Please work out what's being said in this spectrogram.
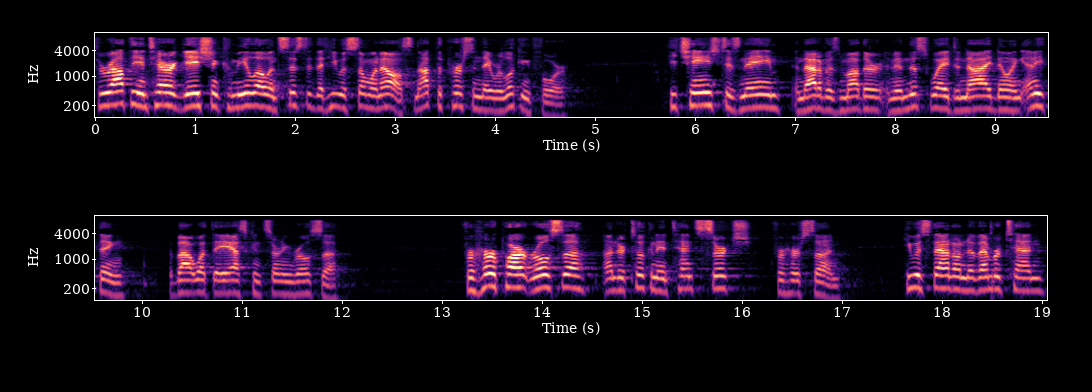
Throughout the interrogation, Camilo insisted that he was someone else, not the person they were looking for. He changed his name and that of his mother, and in this way denied knowing anything about what they asked concerning Rosa. For her part, Rosa undertook an intense search for her son. He was found on November 10,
